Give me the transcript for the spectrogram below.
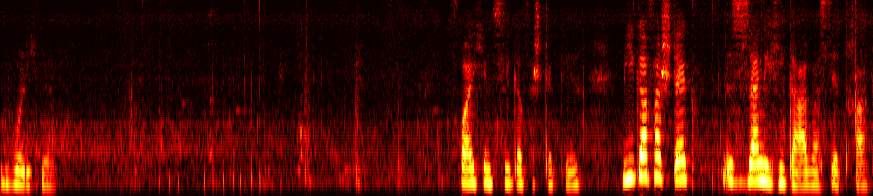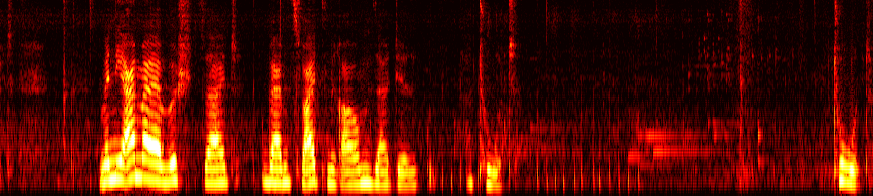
Den hole ich mir. Bevor ich ins Liga-Versteck gehe. Liga-Versteck ist es eigentlich egal, was ihr tragt. Wenn ihr einmal erwischt seid, beim zweiten Raum seid ihr tot. Tot.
